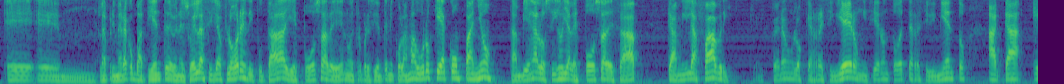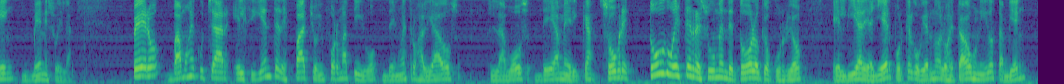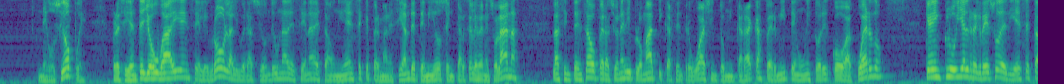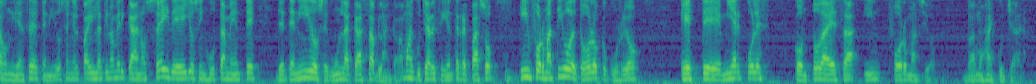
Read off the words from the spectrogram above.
eh, em, la primera combatiente de Venezuela, Silvia Flores, diputada y esposa de nuestro presidente Nicolás Maduro, que acompañó también a los hijos y a la esposa de Saab, Camila Fabri, que fueron los que recibieron, hicieron todo este recibimiento acá en Venezuela. Pero vamos a escuchar el siguiente despacho informativo de nuestros aliados la Voz de América sobre todo este resumen de todo lo que ocurrió el día de ayer, porque el gobierno de los Estados Unidos también negoció, pues. El presidente Joe Biden celebró la liberación de una decena de estadounidenses que permanecían detenidos en cárceles venezolanas. Las intensas operaciones diplomáticas entre Washington y Caracas permiten un histórico acuerdo que incluye el regreso de 10 estadounidenses detenidos en el país latinoamericano, seis de ellos injustamente detenidos según la Casa Blanca. Vamos a escuchar el siguiente repaso informativo de todo lo que ocurrió este miércoles con toda esa información. Vamos a escuchar.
